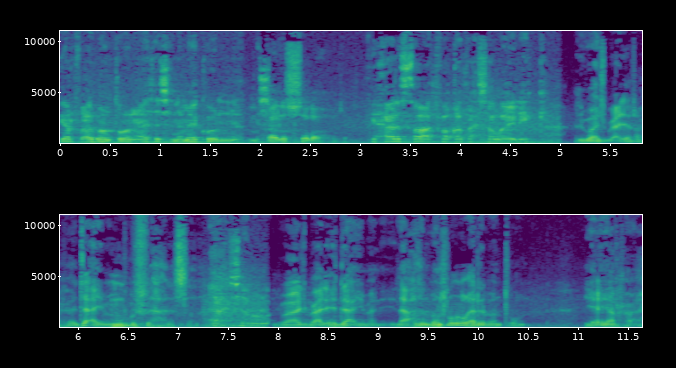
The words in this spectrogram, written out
يرفع البنطلون على أساس أنه ما يكون مسبل. حال الصلاة. في حال الصلاة فقط أحسن الله إليك. الواجب عليه رفع دائما مو بس في حال الصلاة. أحسن الله. الواجب عليه دائما يلاحظ البنطلون وغير البنطلون يرفعه.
